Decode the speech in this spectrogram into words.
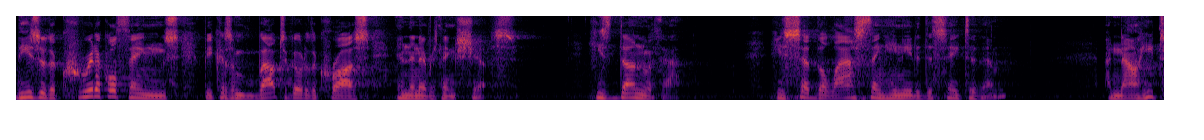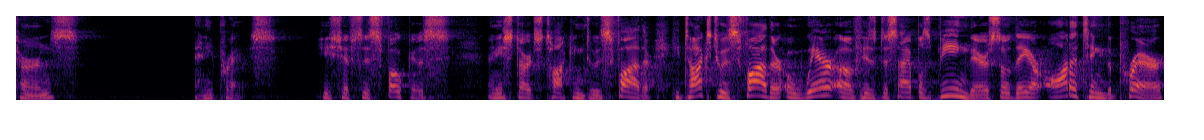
These are the critical things because I'm about to go to the cross and then everything shifts. He's done with that. He said the last thing he needed to say to them. And now he turns and he prays. He shifts his focus and he starts talking to his father. He talks to his father, aware of his disciples being there, so they are auditing the prayer.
